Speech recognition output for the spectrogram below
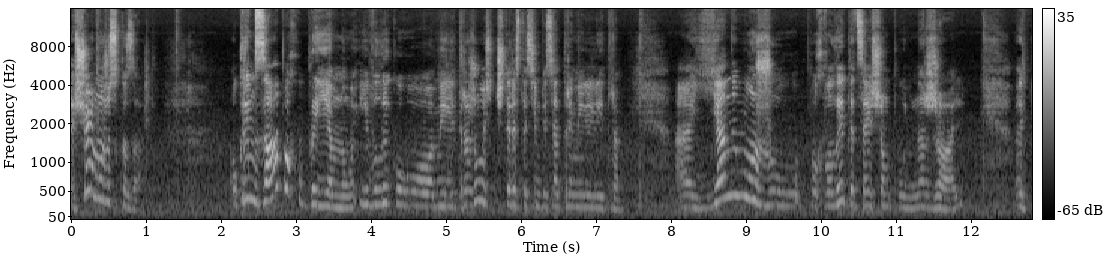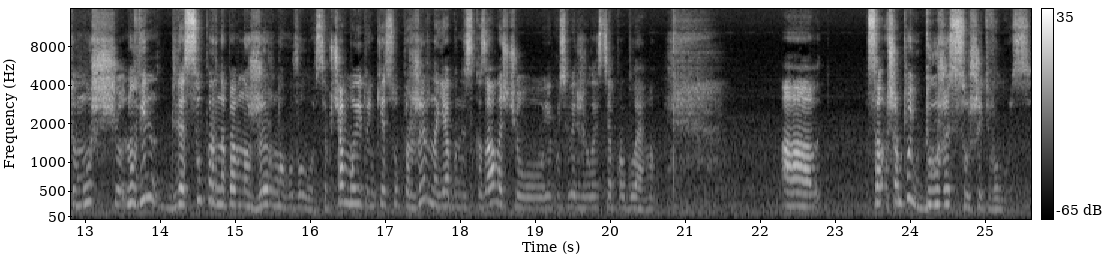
А Що я можу сказати? Окрім запаху приємного і великого мілітражу, ось 473 мл, я не можу похвалити цей шампунь, на жаль. Тому що ну, він для супер, напевно, жирного волосся. Хоча в моїй доньки супер жирна, я би не сказала, що якось вирішилася ця проблема. А шампунь дуже сушить волосся.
